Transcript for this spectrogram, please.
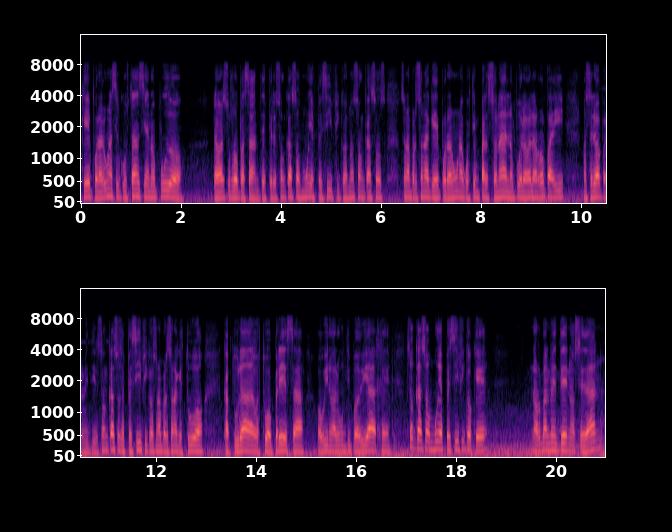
que por alguna circunstancia no pudo lavar sus ropas antes, pero son casos muy específicos, no son casos, son una persona que por alguna cuestión personal no pudo lavar la ropa y no se le va a permitir. Son casos específicos, una persona que estuvo capturada o estuvo presa o vino de algún tipo de viaje. Son casos muy específicos que normalmente no se dan.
